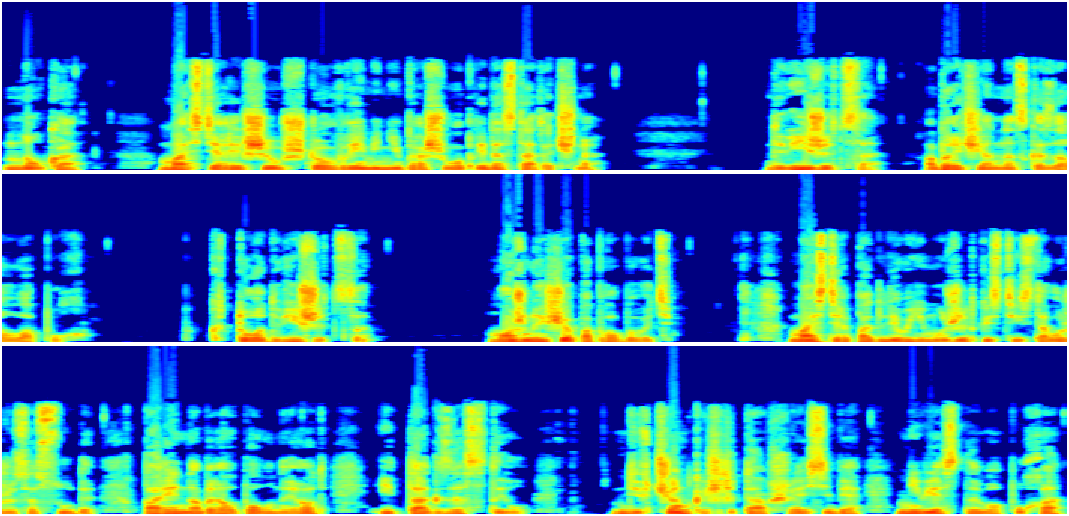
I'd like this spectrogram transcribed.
«Ну-ка!» Мастер решил, что времени прошло предостаточно. «Движется!» Обреченно сказал Лопух. «Кто движется?» «Можно еще попробовать?» Мастер подлил ему жидкости из того же сосуда. Парень набрал полный рот и так застыл. Девчонка, считавшая себя невестой лопуха,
